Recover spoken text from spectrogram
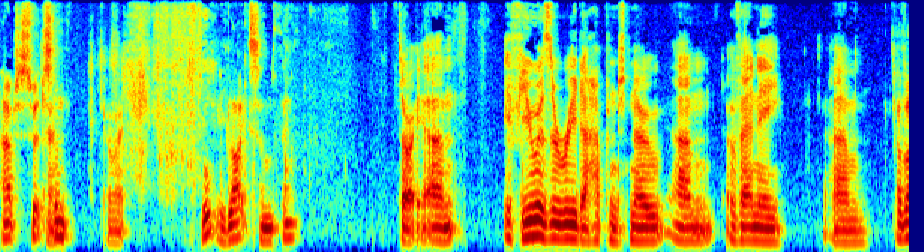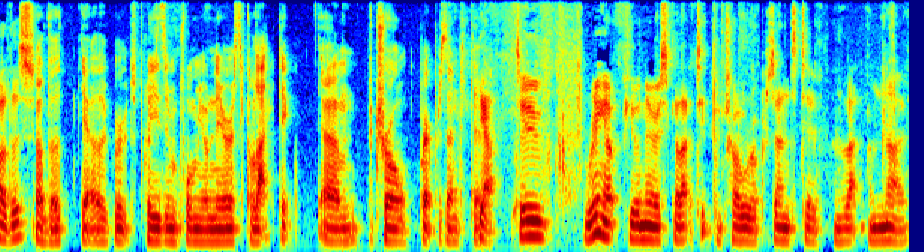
out of Switzerland. Correct. Oh, he likes something. Sorry. Um, if you, as a reader, happen to know um, of any um, Of others. other yeah other groups, please inform your nearest galactic um, patrol representative. Yeah, do ring up your nearest galactic patrol representative and let them know.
